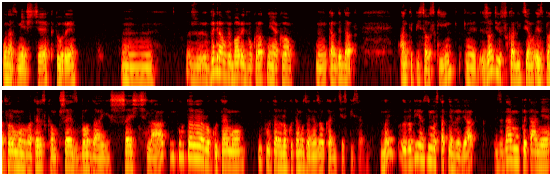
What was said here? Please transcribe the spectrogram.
u nas w mieście, który wygrał wybory dwukrotnie jako kandydat antypisowski. Rządził z koalicją, z Platformą Obywatelską przez bodaj 6 lat i półtora roku temu i półtora roku temu zawiązał koalicję z PiSem. No i robiłem z nim ostatnio wywiad zadałem mu pytanie,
